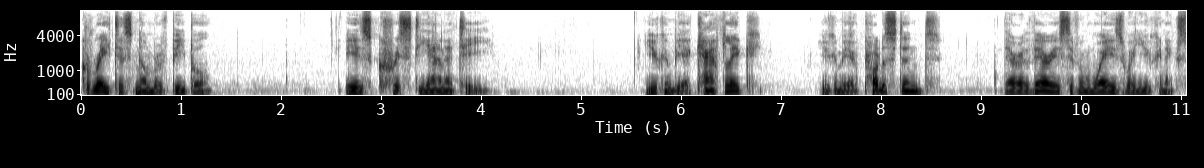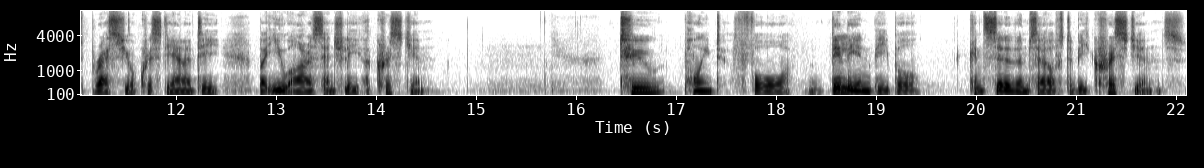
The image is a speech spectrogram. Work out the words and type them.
greatest number of people, is Christianity. You can be a Catholic, you can be a Protestant, there are various different ways where you can express your Christianity, but you are essentially a Christian. 2.4 billion people consider themselves to be Christians.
